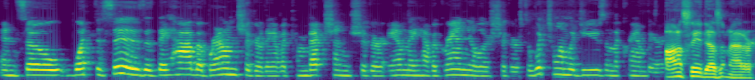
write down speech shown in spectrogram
And so, what this is, is they have a brown sugar, they have a convection sugar, and they have a granular sugar. So, which one would you use in the cranberry? Honestly, it doesn't matter.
